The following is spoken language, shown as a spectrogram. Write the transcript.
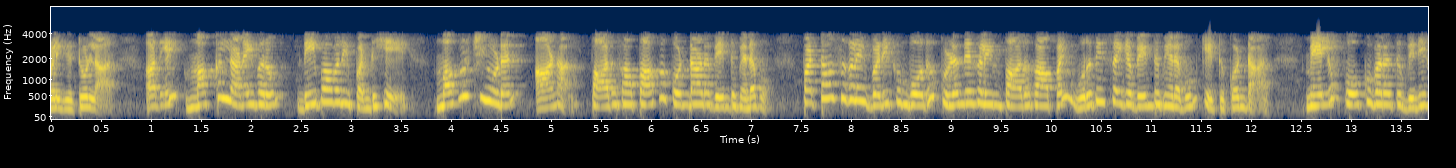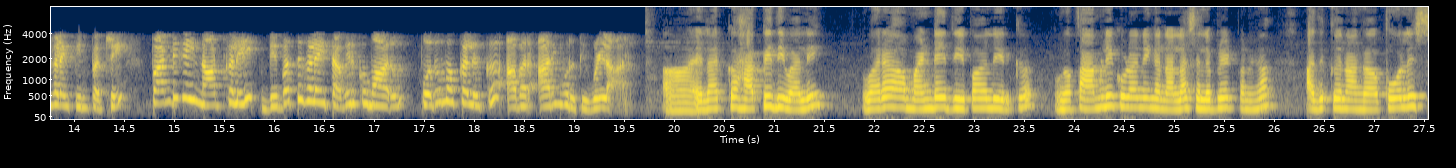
வெளியிட்டுள்ளார். அதில் மக்கள் அனைவரும் தீபாவளி பண்டிகையை மகிழ்ச்சியுடன் ஆனால் பாதுகாப்பாக கொண்டாட வேண்டும் எனவும் பட்டாசுகளை வெடிக்கும் போது குழந்தைகளின் பாதுகாப்பை உறுதி செய்ய வேண்டும் எனவும் கேட்டுக்கொண்டார். மேலும் போக்குவரத்து விதிகளை பின்பற்றி பண்டிகை நாட்களில் விபத்துகளை தவிர்க்குமாறும் பொதுமக்களுக்கு அவர் அறிவுறுத்தியுள்ளார். எல்லாருக்கும் ஹாப்பி தீபாவளி. வர மண்டே தீபாவளி இருக்கு. உங்க ஃபேமிலி கூட நீங்க நல்லா செலிப்ரேட் பண்ணுங்க. அதுக்கு நாங்க போலீஸ்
